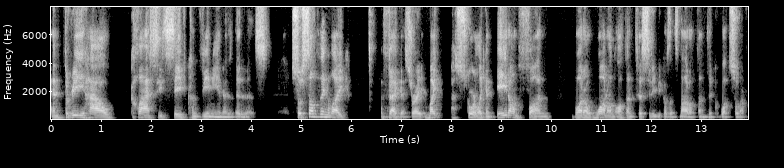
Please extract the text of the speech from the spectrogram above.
and three, how classy, safe, convenient as it is. So something like Vegas, right, might score like an eight on fun, but a one on authenticity because it's not authentic whatsoever,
